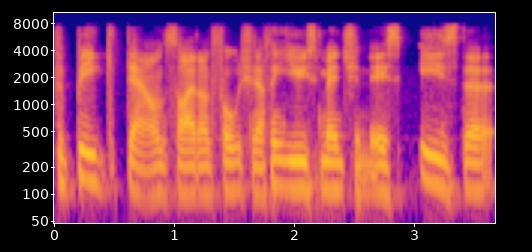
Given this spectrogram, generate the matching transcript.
the big downside, unfortunately, I think you mentioned this, is that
